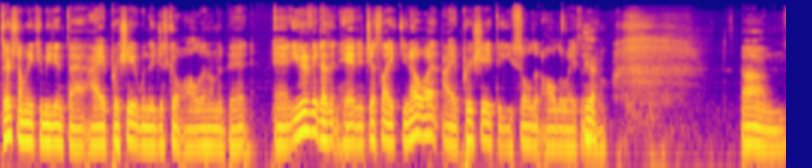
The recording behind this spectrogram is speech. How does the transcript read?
there's so many comedians that I appreciate when they just go all in on a bit. And even if it doesn't hit, it's just like, you know what? I appreciate that you sold it all the way through. Yeah. Um,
